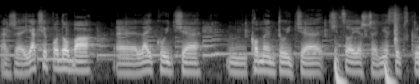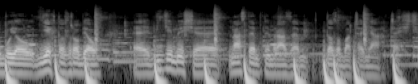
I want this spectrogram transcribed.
Także jak się podoba, e, lajkujcie, mm, komentujcie. Ci, co jeszcze nie subskrybują, niech to zrobią. E, Widzimy się następnym razem. Do zobaczenia. Cześć.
